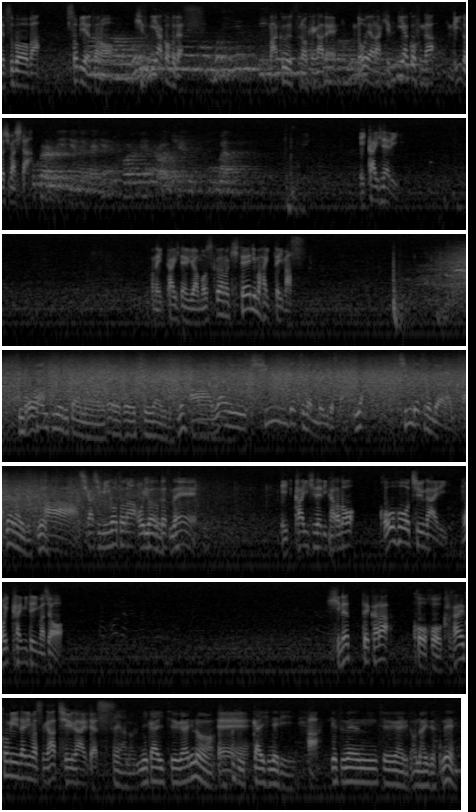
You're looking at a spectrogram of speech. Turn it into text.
鉄棒はソビエトのヒズニヤコフです。幕内の怪我でどうやらヒズニヤコフがリードしました。1回ひねり。この1回ひねりはモスクワの規定にも入っています。これは1回ひねりからの後方宙返りですねああいわゆる新月面でいいですか？いや。新月面ではないですか？じゃないですね。ああしかし見事な折り技ですね。1回ひねりからの後方宙返り。もう1回見てみましょう。ひねってから後方抱え込みになりますが宙返りです、はい、あの2回宙返りの1回ひねり、えー、月面宙返りと同じですね。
